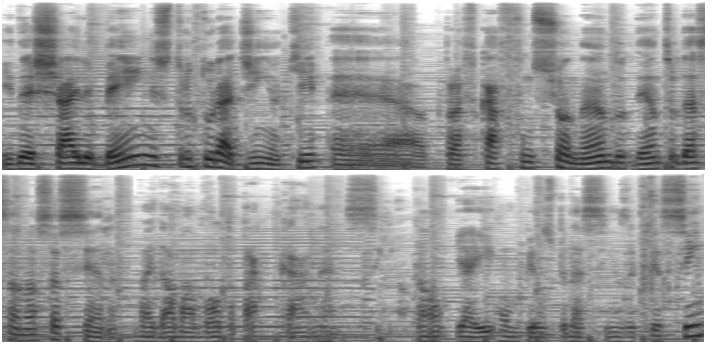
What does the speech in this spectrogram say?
E deixar ele bem estruturadinho aqui é, para ficar funcionando dentro dessa nossa cena. Vai dar uma volta para cá, né? Assim. Então, e aí romper os pedacinhos aqui assim.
